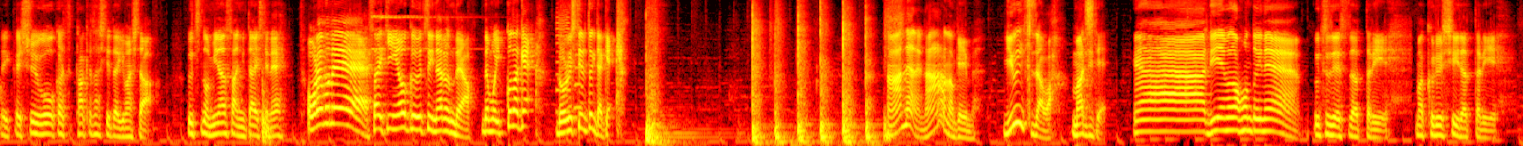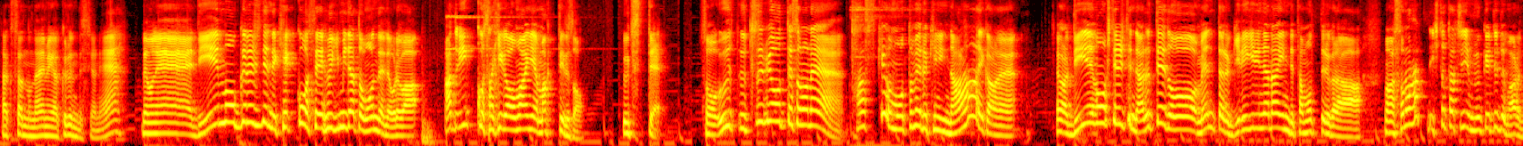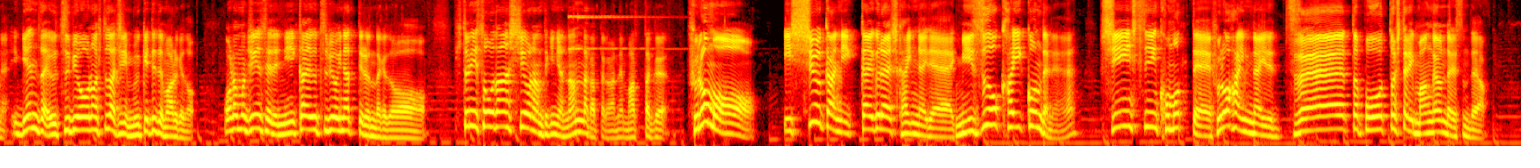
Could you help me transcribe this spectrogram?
一回集合をかけさせていただきました。うつの皆さんに対してね。俺もね、最近よくうつになるんだよ。でも一個だけ。ロールしてる時だけ。なんだよな、あのゲーム。唯一だわ。マジで。いやー、DM が本当にね、うつですだったり、まあ苦しいだったり、たくさんの悩みが来るんですよね。でもね、DM を送る時点で結構セーフ気味だと思うんだよね、俺は。あと一個先がお前には待ってるぞ。うつって。そう、う、うつ病ってそのね、助けを求める気にならないからね。だから DM をしてる時点である程度メンタルギリギリなラインで保ってるから、まあその人たちに向けてでもあるね。現在うつ病の人たちに向けてでもあるけど。俺も人生で2回うつ病になってるんだけど、人に相談しようなんて気にはなんなかったからね、全く。風呂も、1週間に1回ぐらいしか入んないで、水を買い込んでね、寝室にこもって風呂入んないでずーっとぼーっとしたり漫画読んだりすんだよ。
